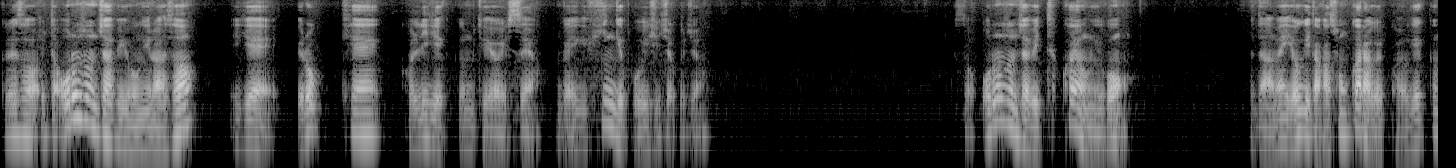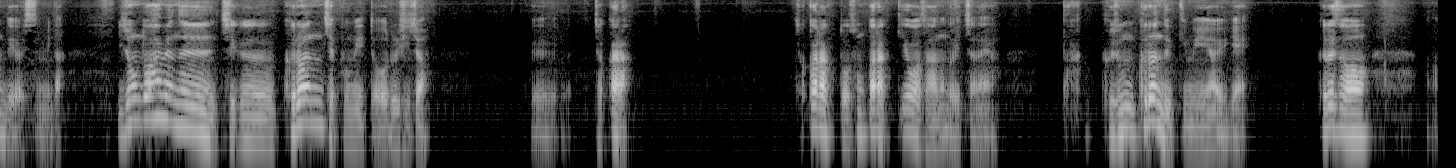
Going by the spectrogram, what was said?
그래서 일단 오른손잡이용이라서 이게 이렇게 걸리게끔 되어 있어요. 그러니까 이게 휜 게 보이시죠? 그죠? 그래서 오른손잡이 특화용이고 그 다음에 여기다가 손가락을 걸게끔 되어 있습니다. 이 정도 하면은 지금 그런 제품이 떠오르시죠? 그 젓가락 젓가락도 손가락 끼워서 하는 거 있잖아요. 그, 그런 느낌이에요, 이게. 그래서, 어,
